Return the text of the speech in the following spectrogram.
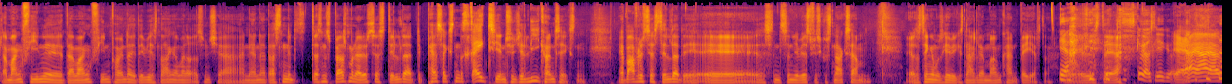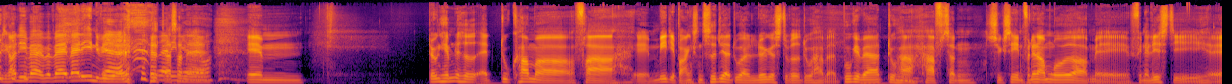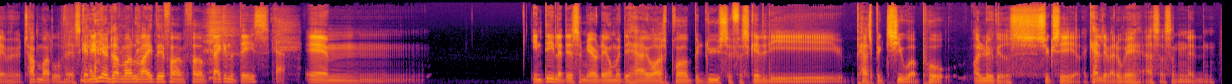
Der er mange fine, der er mange fine pointer i det, vi har snakket om allerede, synes jeg, Nana. Der er sådan et, der er sådan et spørgsmål, jeg har lyst til at stille dig. Det passer ikke sådan rigtig ind, synes jeg, lige i konteksten. Men jeg har bare lyst til at stille dig det, øh, sådan, sådan jeg vidste, vi skulle snakke sammen. Og så tænker jeg måske, at vi kan snakke lidt om Momkind bagefter. Ja, øh, det er. skal vi også lige have gjort. Ja, ja, ja, vi skal godt lige, hvad, hvad, hvad er det egentlig, vi, ja, der er sådan, er, øhm, det er jo ingen hemmelighed, at du kommer fra øh, mediebranchen tidligere. Du har lykkes, du ved, du har været bookievært, du har haft sådan succesen for den område, og med finalist i øh, Top Model. Øh, Scandinavian ja. Top Model, var ikke det for, for back in the days? Ja. Øhm, en del af det, som jeg vil lave med det her, er jo også prøve at belyse forskellige perspektiver på at lykkes succes, eller kald det, hvad du vil. Altså sådan en,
